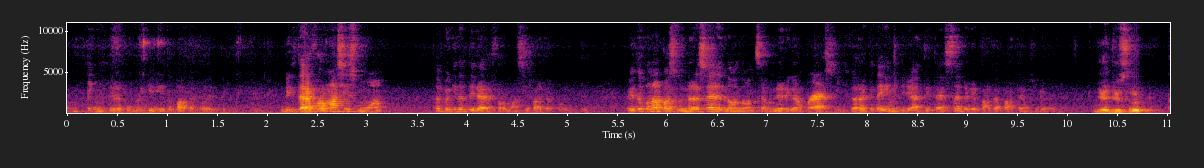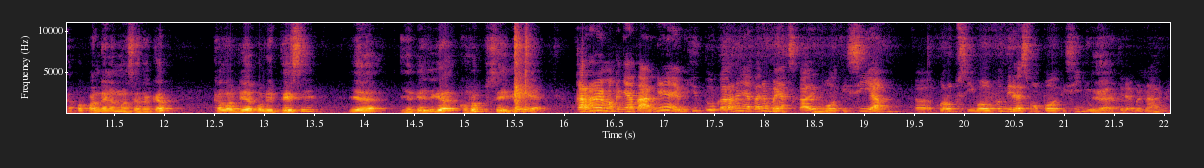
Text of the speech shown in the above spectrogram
penting di republik ini itu partai politik. Jadi kita reformasi semua, tapi kita tidak reformasi partai politik. Nah, itu kenapa sebenarnya saya dan teman-teman saya mendirikan PSI karena kita ingin menjadi antitesa dari partai-partai yang sudah ada. Ya justru apa pandangan masyarakat kalau dia politisi ya ya dia juga korupsi gitu. Iya. Karena memang kenyataannya ya begitu. Karena kenyataannya banyak sekali Hmm. politisi yang eh, korupsi, walaupun tidak semua politisi juga Ya. tidak benar. Hmm.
